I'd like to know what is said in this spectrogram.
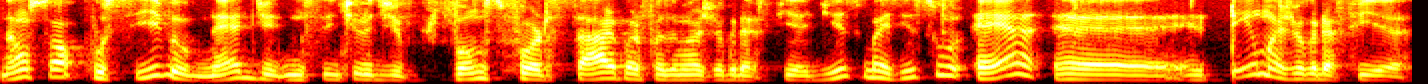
Não só possível, né, de, no sentido de vamos forçar para fazer uma geografia disso, mas isso é, é tem uma geografia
